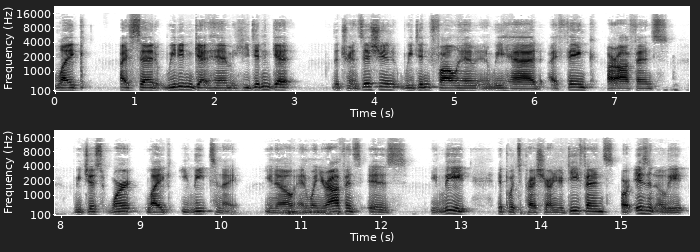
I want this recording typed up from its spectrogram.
like I said. We didn't get him. He didn't get the transition. We didn't follow him, and we had I think our offense. We just weren't like elite tonight, you know. And when your offense is elite, it puts pressure on your defense, or isn't elite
